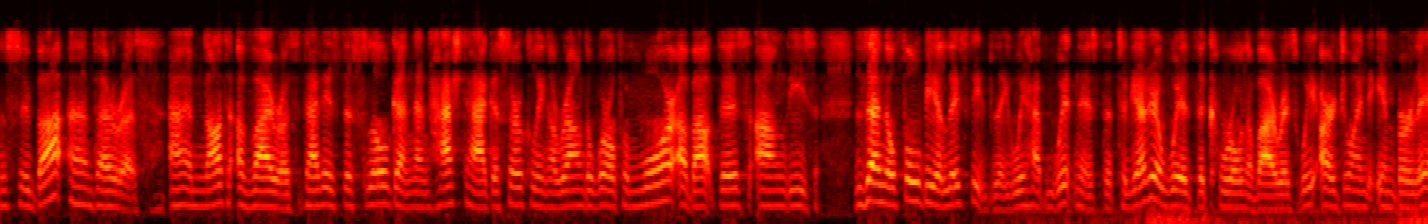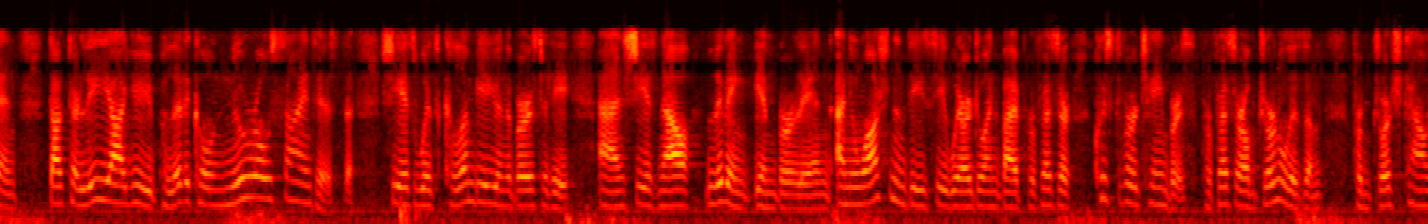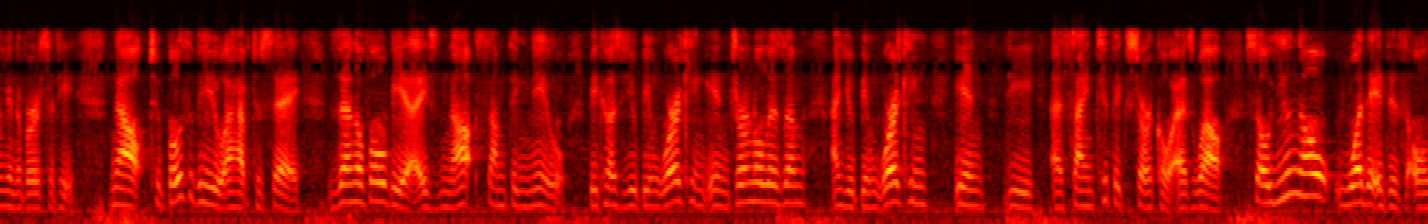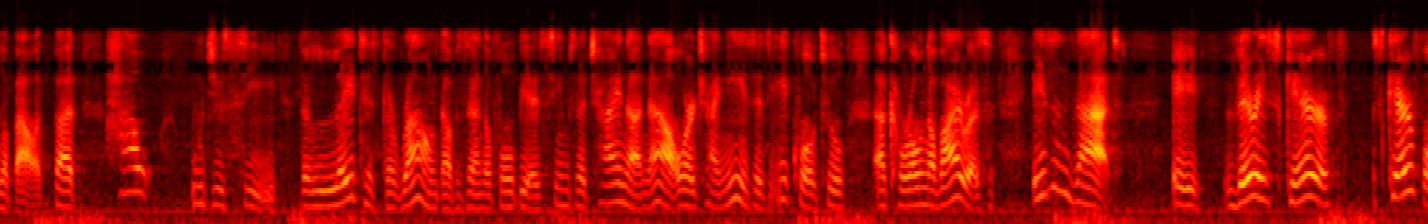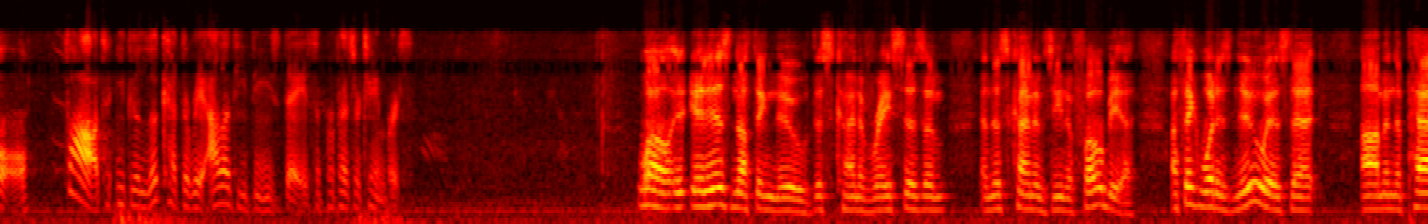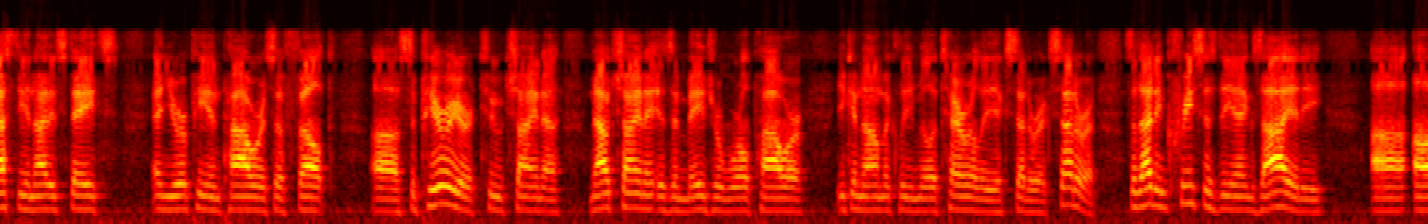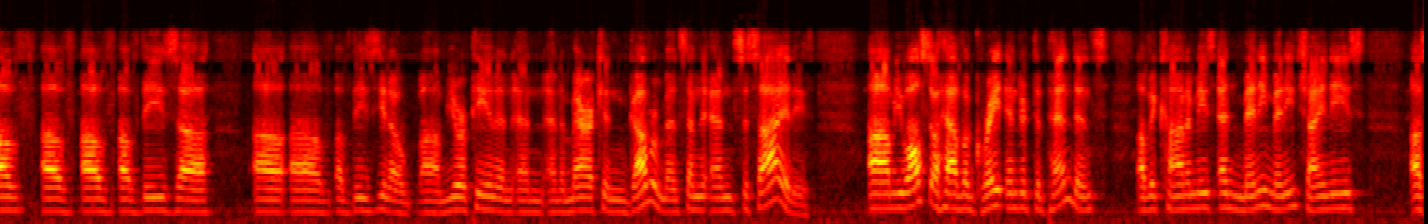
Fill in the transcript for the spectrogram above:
Ne suis virus. I am not a virus. That is the slogan and hashtag circling around the world. For more about this on these xenophobia listedly, we have witnessed together with the coronavirus, we are joined in Berlin. Dr. Li Yayu, political neuroscientist. She is with Columbia University and she is now living in Berlin. And in Washington, D.C., we are joined by Professor Christopher Chambers, professor of journalism from Georgetown University. Now, to both of you, I have to say, xenophobia is not something new because you've been working in journalism and you've been working in the uh, scientific circle as well. So you know what it is all about. But how would you see the latest round of xenophobia? It seems that China now, or Chinese, is equal to a coronavirus. Isn't that a very scare, scareful thought if you look at the reality these days, Professor Chambers? Well, it, it is nothing new, this kind of racism and this kind of xenophobia. I think what is new is that um, in the past the United States and European powers have felt uh, superior to China. Now China is a major world power economically, militarily, et cetera, et cetera. So that increases the anxiety of, of, of, of these uh, uh, of, of, these, you know, um, European and, and, and, American governments and, and societies. Um, you also have a great interdependence of economies and many, many Chinese uh,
